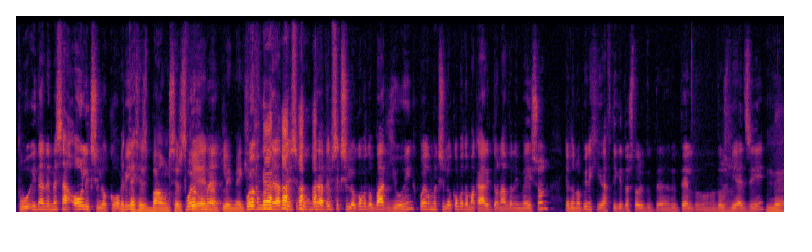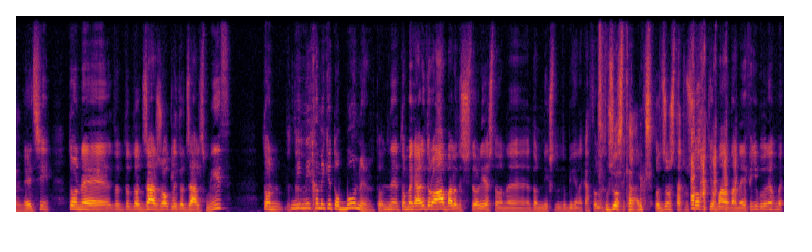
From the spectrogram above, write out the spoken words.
Που ήταν μέσα όλοι οι ξυλοκόποι. Με τέσσερις bouncers και έχουμε, έναν playmaker. Που έχουμε μετατρέψει, που έχουμε μετατρέψει σε ξυλοκόπο τον Bad Ewing, που έχουμε ξυλοκόπο τον Μακαρίτη τον Anthony Mason, για τον οποίο έχει γραφτεί και το story του, του, του, του, του VIG. Ναι, ναι. Έτσι. Τον, ε, τον, τον, τον Charles Oakley, τον Charles Smith, τον, Μην είχαμε και τον Bonner τότε. Ναι, το μεγαλύτερο άμπαλο της ιστορίας των, ε, των Νίξ δεν τον πήγαινα καθόλου. Τον John Starks. Τον John Starks που σώθηκε η ομάδα όταν έφυγε. Που τον έχουμε,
